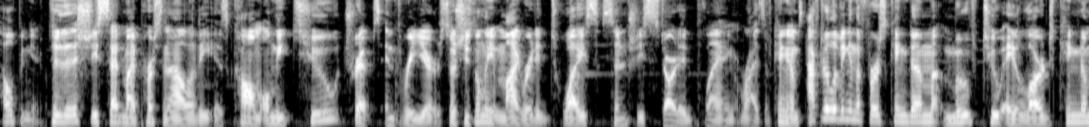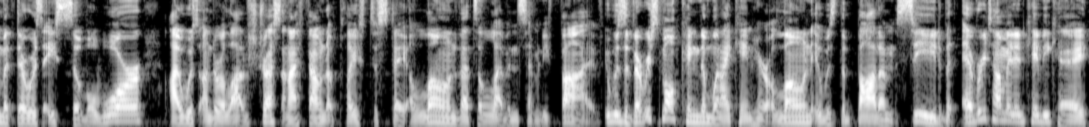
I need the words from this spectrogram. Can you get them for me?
helping you? To this she said my personality is calm. Only two trips in three years. So she's only migrated twice since she started playing rise of kingdoms. After living in the first kingdom moved to a large kingdom but there was a civil war I was under a lot of stress and I found a place to stay alone that's 1175 it was a very small kingdom when I came here alone. It was the bottom seed but every time I did kvk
